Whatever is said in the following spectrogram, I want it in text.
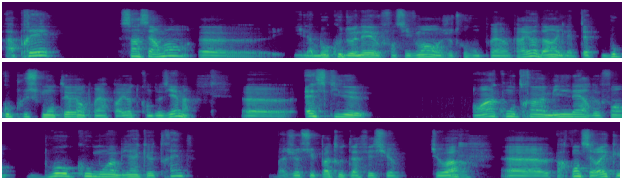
Après, sincèrement, euh, il a beaucoup donné offensivement, je trouve, en première période. Hein. il a peut-être beaucoup plus monté en première période qu'en deuxième. Euh, est-ce qu'il, en un contre un, Milner défend beaucoup moins bien que Trent? Bah, Je ne suis pas tout à fait sûr. Tu vois euh, par contre, c'est vrai que,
